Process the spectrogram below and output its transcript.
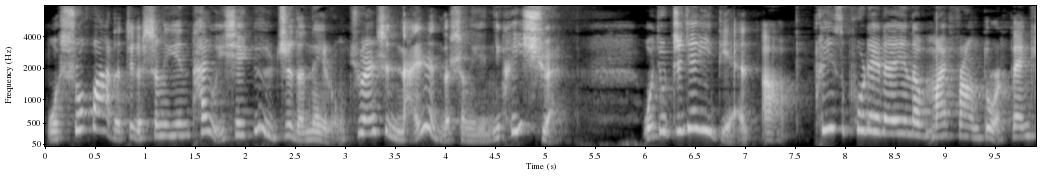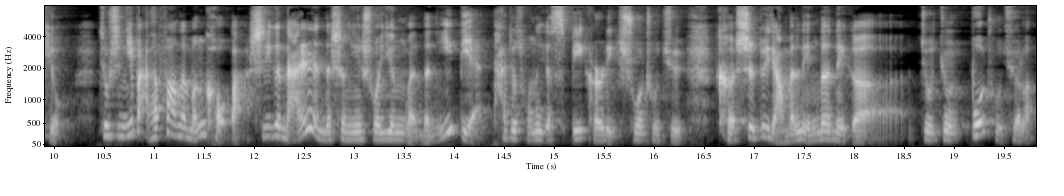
我说话的这个声音，它有一些预制的内容，居然是男人的声音，你可以选，我就直接一点啊。Please put it in my front door. Thank you. 就是你把它放在门口吧，是一个男人的声音说英文的，你一点，他就从那个 speaker 里说出去，可是对讲门铃的那个就就播出去了。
